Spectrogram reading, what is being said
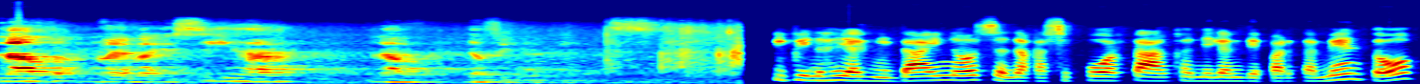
love Nueva Ecija, love the Philippines. Ipinahayag ni Dinos na nakasuporta ang kanilang departamento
